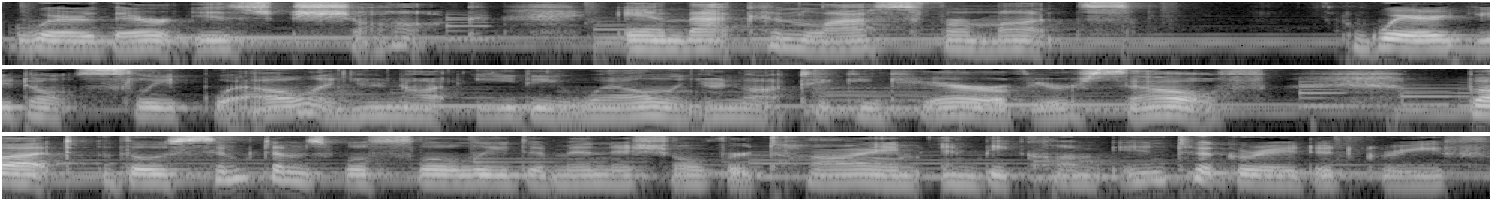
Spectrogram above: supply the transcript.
where there is shock, and that can last for months. Where you don't sleep well and you're not eating well and you're not taking care of yourself. But those symptoms will slowly diminish over time and become integrated grief,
